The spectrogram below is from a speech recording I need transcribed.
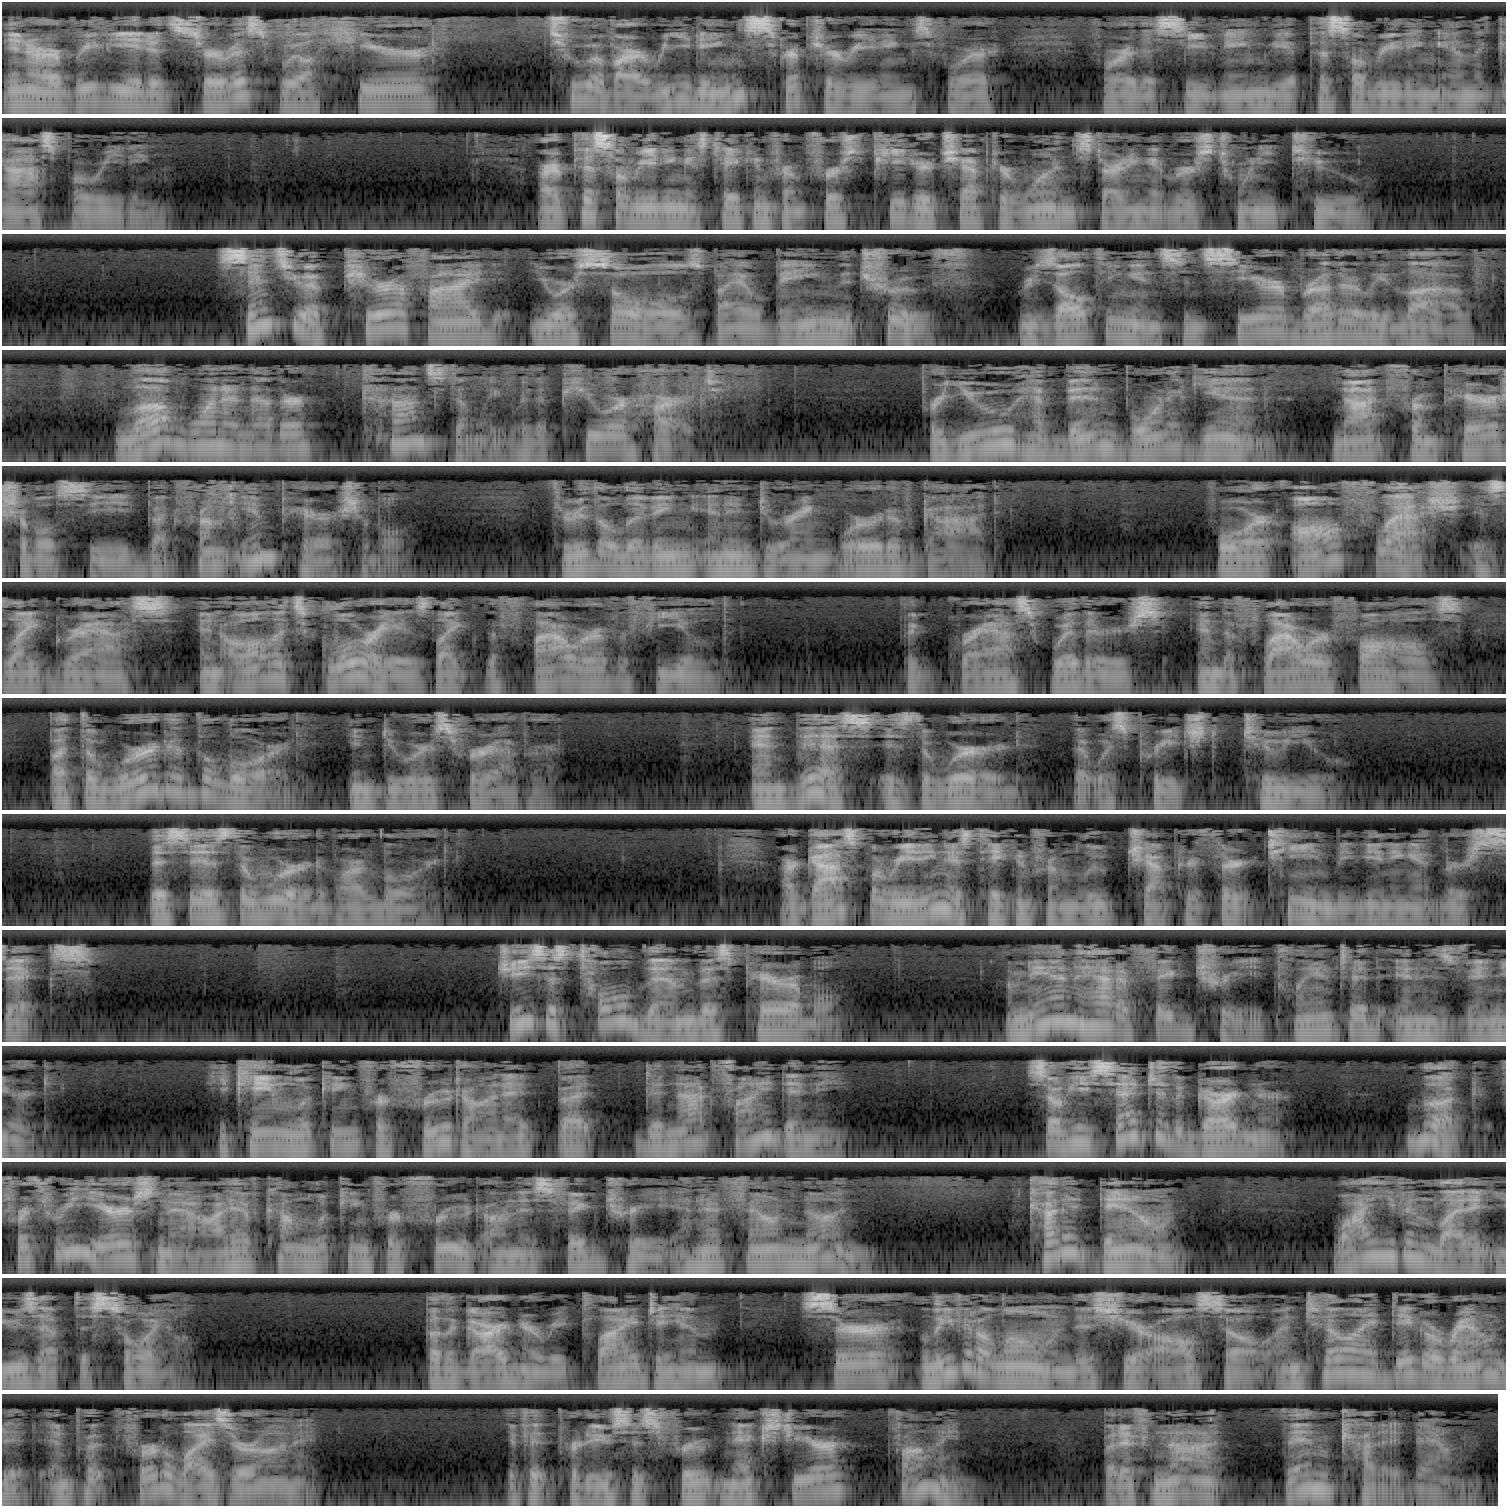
In our abbreviated service, we'll hear two of our readings, scripture readings for for this evening, the epistle reading and the gospel reading. Our epistle reading is taken from 1 Peter chapter 1 starting at verse 22. Since you have purified your souls by obeying the truth, resulting in sincere brotherly love, love one another constantly with a pure heart. For you have been born again, not from perishable seed, but from imperishable, through the living and enduring word of God. For all flesh is like grass, and all its glory is like the flower of a field. The grass withers, and the flower falls, but the word of the Lord endures forever. And this is the word that was preached to you. This is the word of our Lord. Our gospel reading is taken from Luke chapter 13, beginning at verse 6. Jesus told them this parable. A man had a fig tree planted in his vineyard. He came looking for fruit on it, but did not find any. So he said to the gardener, Look, for three years now I have come looking for fruit on this fig tree and have found none. Cut it down. Why even let it use up the soil? But the gardener replied to him, Sir, leave it alone this year also until I dig around it and put fertilizer on it. If it produces fruit next year, fine. But if not, then cut it down.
